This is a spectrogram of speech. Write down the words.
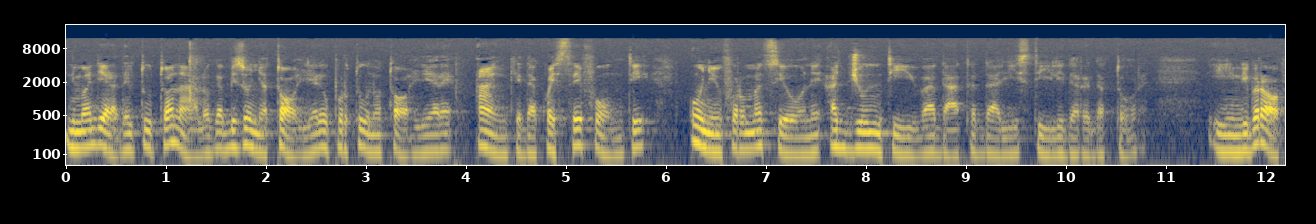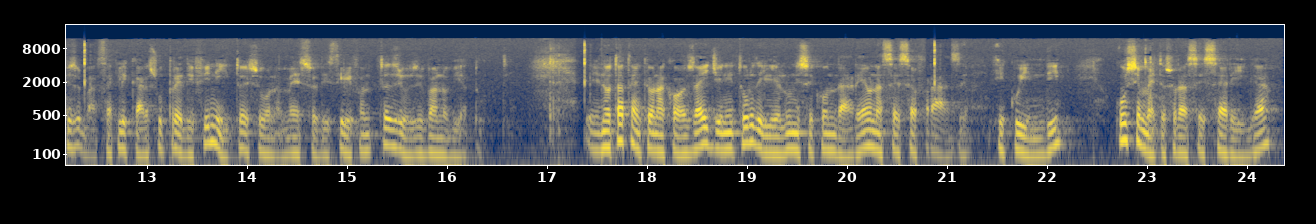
in maniera del tutto analoga bisogna togliere, opportuno togliere anche da queste fonti ogni informazione aggiuntiva data dagli stili del redattore. In LibreOffice basta cliccare su predefinito e se uno ha messo dei stili fantasiosi vanno via tutti. E notate anche una cosa, ai genitori degli alunni secondari è una stessa frase e quindi o si mette sulla stessa riga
